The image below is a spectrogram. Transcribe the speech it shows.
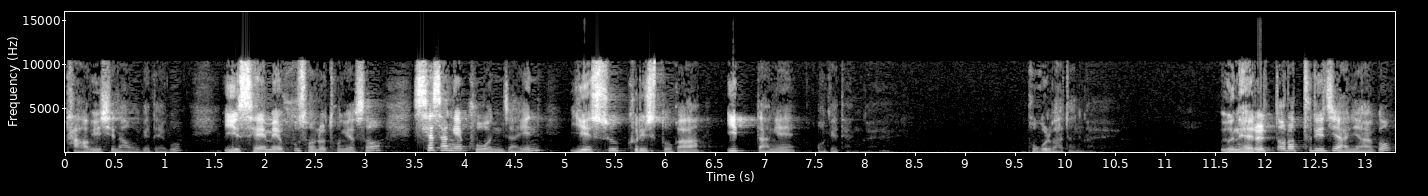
다윗이 나오게 되고 이 셈의 후손을 통해서 세상의 구원자인 예수 그리스도가 이 땅에 오게 된 거예요. 복을 받은 거예요. 은혜를 떨어뜨리지 아니하고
